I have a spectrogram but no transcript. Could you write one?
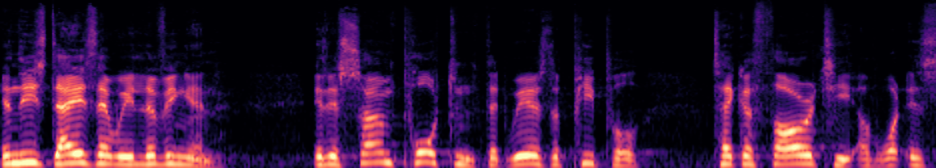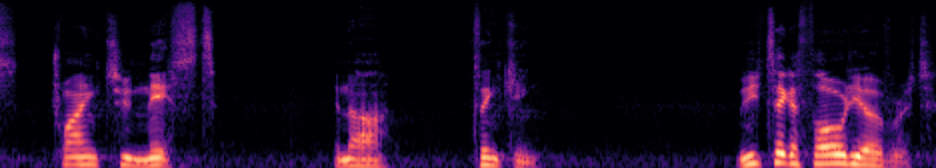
in these days that we're living in, it is so important that we as the people take authority of what is trying to nest in our thinking. We need to take authority over it.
